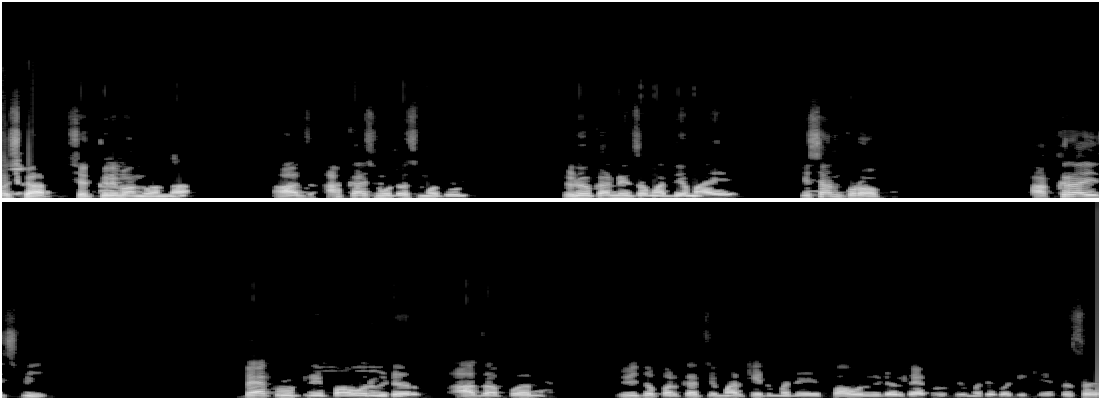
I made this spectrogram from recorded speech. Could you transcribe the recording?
नमस्कार शेतकरी बांधवांना. आज आकाश मोटर्समधून व्हिडिओ काढण्याचं माध्यम आहे किसान क्रॉप. अकरा H P back rotary power weeder आज आपण विविध प्रकारचे मार्केटमध्ये पॉवर विडर बॅक रोटरीमध्ये बघितले. तसं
